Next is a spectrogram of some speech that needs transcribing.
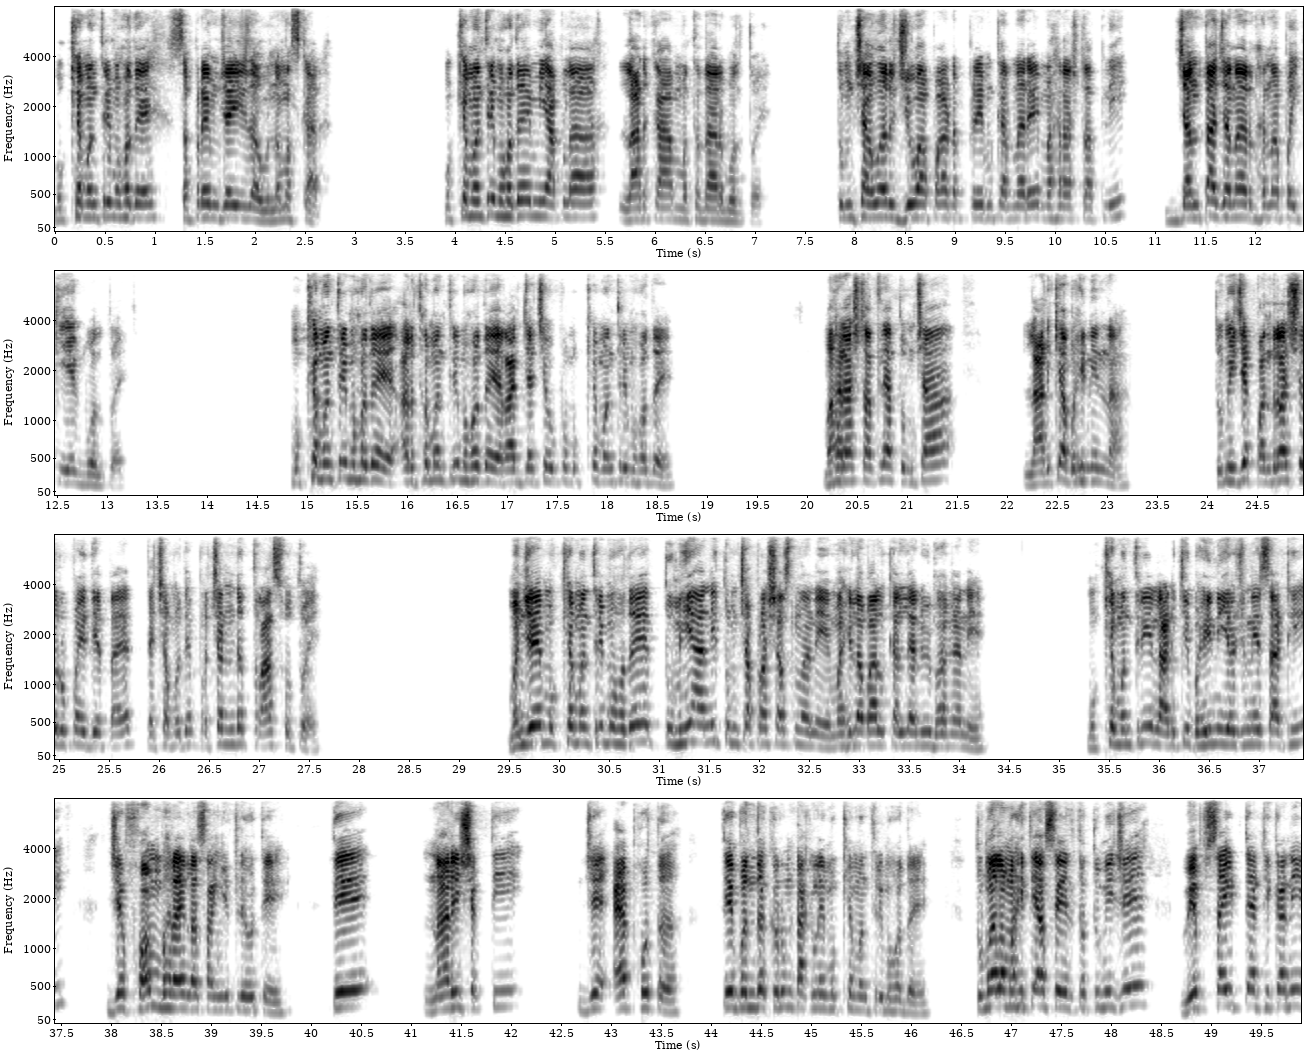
मुख्यमंत्री महोदय सप्रेम जय जाऊ नमस्कार. मुख्यमंत्री महोदय मी आपला लाडका मतदार बोलतोय. तुमच्यावर जीवापाड प्रेम करणारे महाराष्ट्रातली जनता जनार्दनापैकी एक बोलतोय. मुख्यमंत्री महोदय अर्थमंत्री महोदय राज्याचे उपमुख्यमंत्री महोदय महाराष्ट्रातल्या तुमच्या लाडक्या बहिणींना तुम्ही जे पंधराशे रुपये देत आहेत त्याच्यामध्ये प्रचंड त्रास होतोय. म्हणजे मुख्यमंत्री महोदय तुम्ही आणि तुमच्या प्रशासनाने महिला बाल कल्याण विभागाने मुख्यमंत्री लाडकी बहीण योजनेसाठी जे फॉर्म भरायला सांगितले होते ते नारी शक्ती जे ऍप होतं ते बंद करून टाकलंय मुख्यमंत्री महोदय. तुम्हाला माहिती असेल तर तुम्ही जे वेबसाईट त्या ठिकाणी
